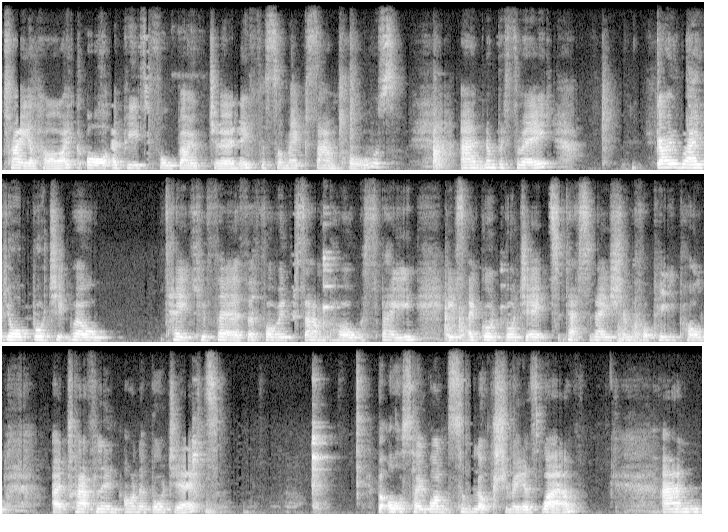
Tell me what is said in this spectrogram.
trail hike or a beautiful boat journey for some examples. And number three, go where your budget will take you further for example Spain is a good budget destination for people uh, traveling on a budget but also want some luxury as well. And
